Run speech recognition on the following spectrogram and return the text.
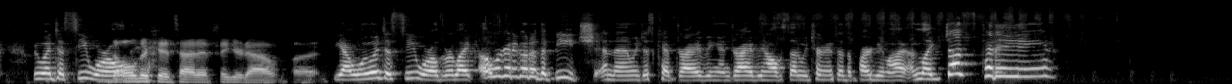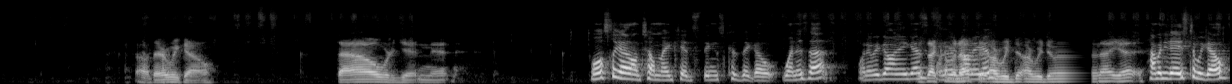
we went to SeaWorld. The older kids had it figured out, but yeah, when we went to SeaWorld, we're like, oh, we're gonna go to the beach, and then we just kept driving and driving. All of a sudden, we turned into the parking lot. I'm like, just kidding. Oh, there we go. Now we're getting it. Mostly, I don't tell my kids things because they go, "When is that? When are we going again? Is that when are coming we up? again? Are we are we doing that yet? How many days till we go?"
